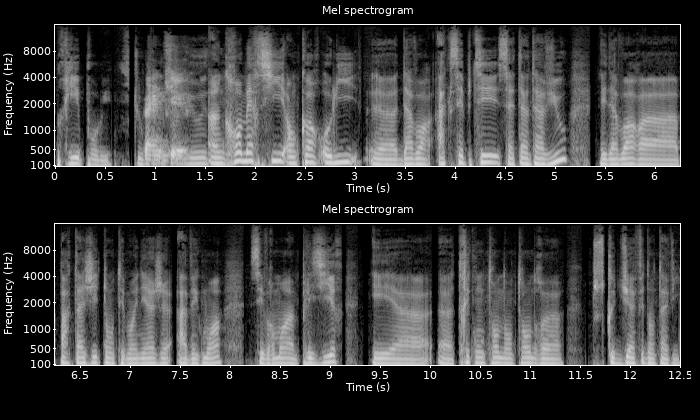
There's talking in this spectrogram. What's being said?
prier pour lui. Un grand merci encore, Oli, euh, d'avoir accepté cette interview et d'avoir euh, partagé ton témoignage avec moi. C'est vraiment un plaisir et euh, très content d'entendre tout ce que Dieu a fait dans ta vie.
